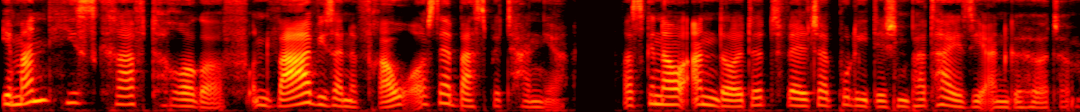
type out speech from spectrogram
Ihr Mann hieß Graf Trogow und war wie seine Frau aus der Bassbretagne, was genau andeutet, welcher politischen Partei sie angehörte.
